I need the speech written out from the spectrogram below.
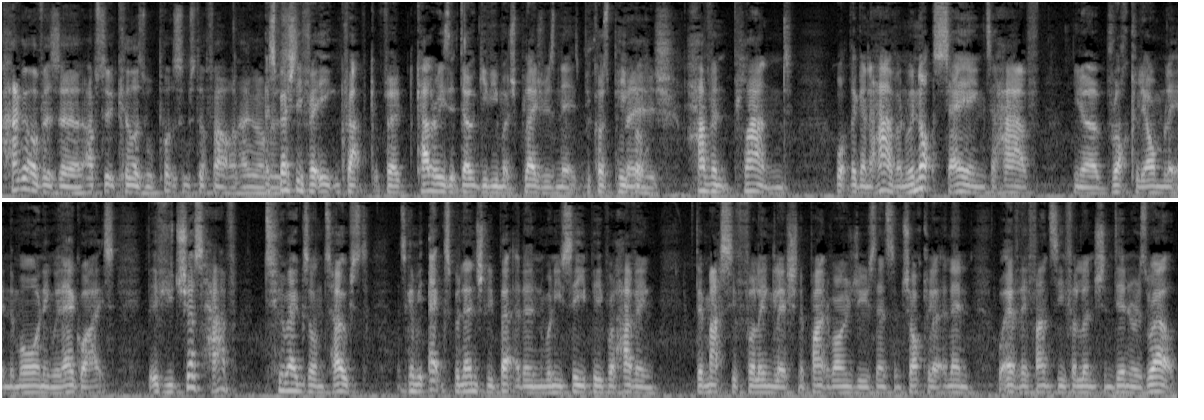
hangovers are absolute killers. We'll put some stuff out on hangovers. Especially for eating crap for calories that don't give you much pleasure, isn't it? It's because people Beige. haven't planned what they're going to have, and we're not saying to have you know a broccoli omelette in the morning with egg whites, but if you just have two eggs on toast, it's going to be exponentially better than when you see people having the massive full English and a pint of orange juice, then some chocolate, and then whatever they fancy for lunch and dinner as well.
